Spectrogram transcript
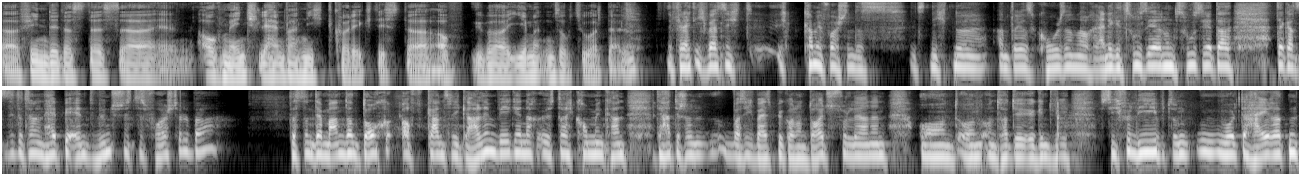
äh, finde, dass das äh, auch menschlich einfach nicht korrekt ist, äh, auf, über jemanden so zu urteilen. Vielleicht, ich weiß nicht, ich kann mir vorstellen, dass jetzt nicht nur Andreas Kohl, sondern auch einige Zuseherinnen und Zuseher da der ganzen Situation ein Happy End wünschen. Ist das vorstellbar? Dass dann der Mann dann doch auf ganz legalem Wege nach Österreich kommen kann. Der hatte schon, was ich weiß, begonnen Deutsch zu lernen und, und, und hat ja irgendwie sich verliebt und wollte heiraten.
